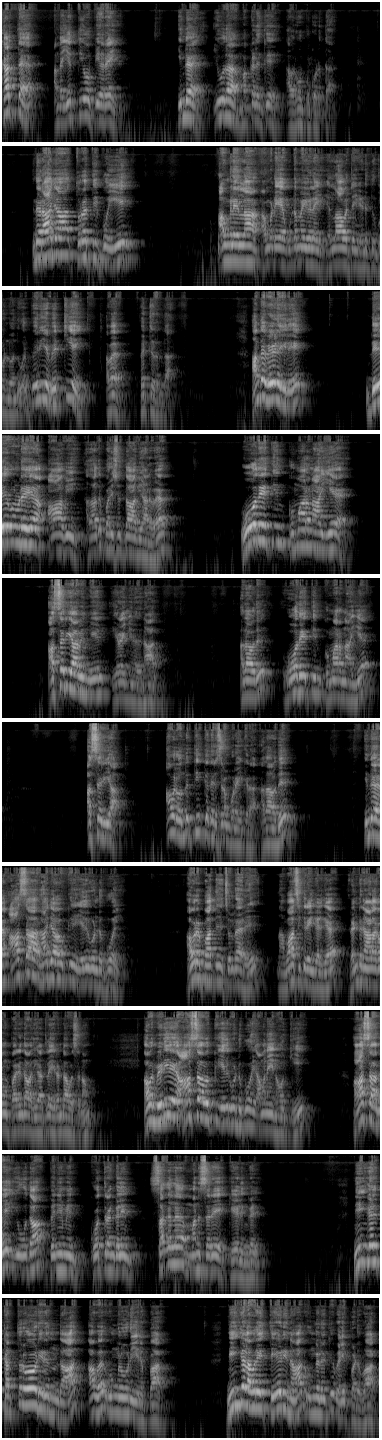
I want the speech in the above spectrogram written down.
கர்த்தர் அந்த எத்தியோப்பியரை இந்த யூதா மக்களுக்கு அவர் ஒப்பு கொடுத்தார். இந்த ராஜா துரத்தி போய் அவங்களையெல்லாம் அவங்களுடைய உடைமைகளை எல்லாவற்றையும் எடுத்து கொண்டு வந்து ஒரு பெரிய வெற்றியை அவர் பெற்றிருந்தார். அந்த வேளையிலே தேவனுடைய ஆவி அதாவது பரிசுத்த ஆவியானவர் ஓதேத்தின் குமாரனாகிய அசரியாவின் மேல் இறங்கினதினால். அதாவது ஓதேத்தின் குமாரனாகிய அசரியா அவர் வந்து தீர்க்க தரிசனம் புரைக்கிறார். அதாவது இந்த ஆசா ராஜாவுக்கு எதிர்கொண்டு போய் அவரை பார்த்து சொல்கிறாரு நான் வாசிக்கிறேன் கேளுங்க. ரெண்டு நாளாகவும் பதினைந்தாம் அதிகாரத்தில் இரண்டாம் வசனம். அவன் வெளியே ஆசாவுக்கு எதிர்கொண்டு போய் அவனை நோக்கி ஆசாவே யூதா பெனிமின் கோத்திரங்களின் சகல மனுஷரே கேளுங்கள். நீங்கள் கர்த்தரோடு இருந்தால் அவர் உங்களோடு இருப்பார். நீங்கள் அவரை தேடினால் உங்களுக்கு வெளிப்படுவார்.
